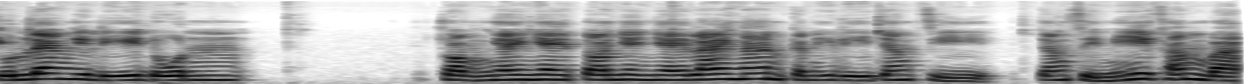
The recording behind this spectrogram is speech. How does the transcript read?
ลีรุนแรงนี่หลีโดนช่องใหญ่ๆตอนใหญ่ๆรายงานกันนี่หลีจังสีจังสีมีคำว่า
